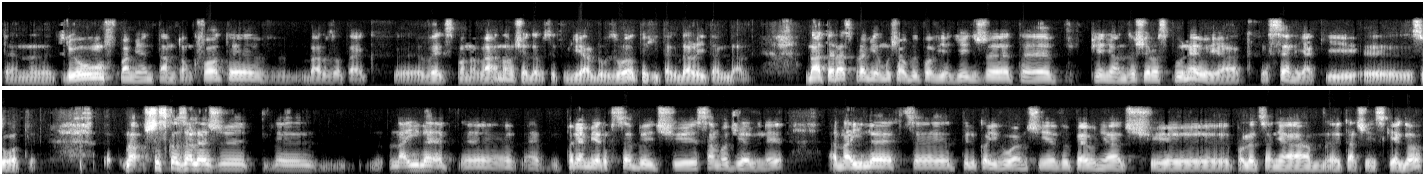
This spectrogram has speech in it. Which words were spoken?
ten triumf, pamiętam tą kwotę, bardzo tak wyeksponowaną, 700 miliardów złotych i tak dalej, i tak dalej. No a teraz premier musiałby powiedzieć, że te pieniądze się rozpłynęły jak sen, jaki y, złoty. No, wszystko zależy, y, na ile y, premier chce być samodzielny, a na ile chce tylko i wyłącznie wypełniać polecenia Kaczyńskiego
